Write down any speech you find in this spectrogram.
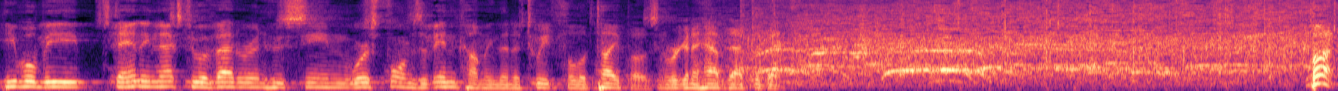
he will be standing next to a veteran who's seen worse forms of incoming than a tweet full of typos, and we're going to have that debate. But,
